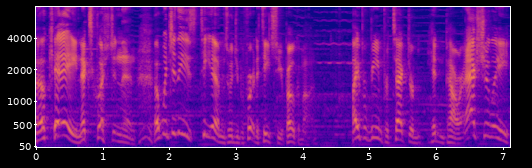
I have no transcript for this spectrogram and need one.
Okay, next question then. Uh, which of these TMs would you prefer to teach to your Pokemon? Hyper Beam Protector Hidden Power. Actually,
